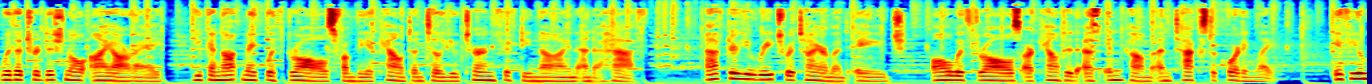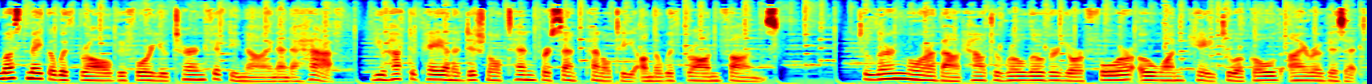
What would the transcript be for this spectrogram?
With a traditional IRA, you cannot make withdrawals from the account until you turn 59 and a half. After you reach retirement age, all withdrawals are counted as income and taxed accordingly. If you must make a withdrawal before you turn 59 and a half, you have to pay an additional 10% penalty on the withdrawn funds. To learn more about how to roll over your 401k to a gold IRA visit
